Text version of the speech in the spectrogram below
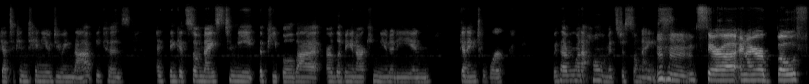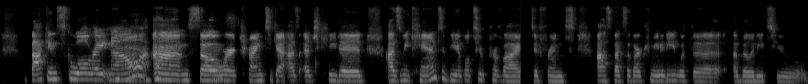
get to continue doing that because I think it's so nice to meet the people that are living in our community and getting to work with everyone at home. It's just so nice. Mm-hmm. Sarah and I are both back in school right now. Mm-hmm. Um, so nice. we're trying to get as educated as we can to be able to provide different aspects of our community with the ability to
